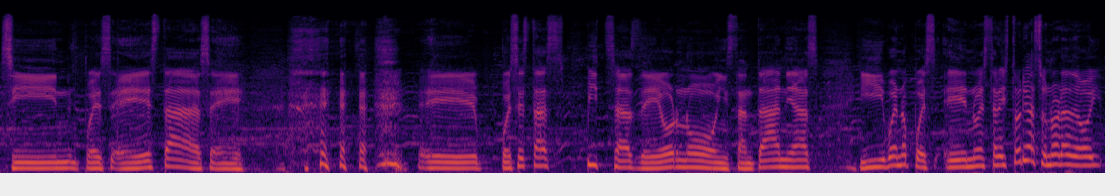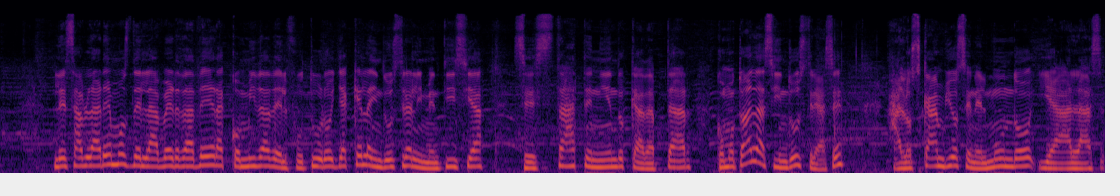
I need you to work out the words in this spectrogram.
sin pues eh, estas... pues estas pizzas de horno instantáneas y bueno pues nuestra historia sonora de hoy les hablaremos de la verdadera comida del futuro, ya que la industria alimenticia se está teniendo que adaptar, como todas las industrias, ¿eh? a los cambios en el mundo y a las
